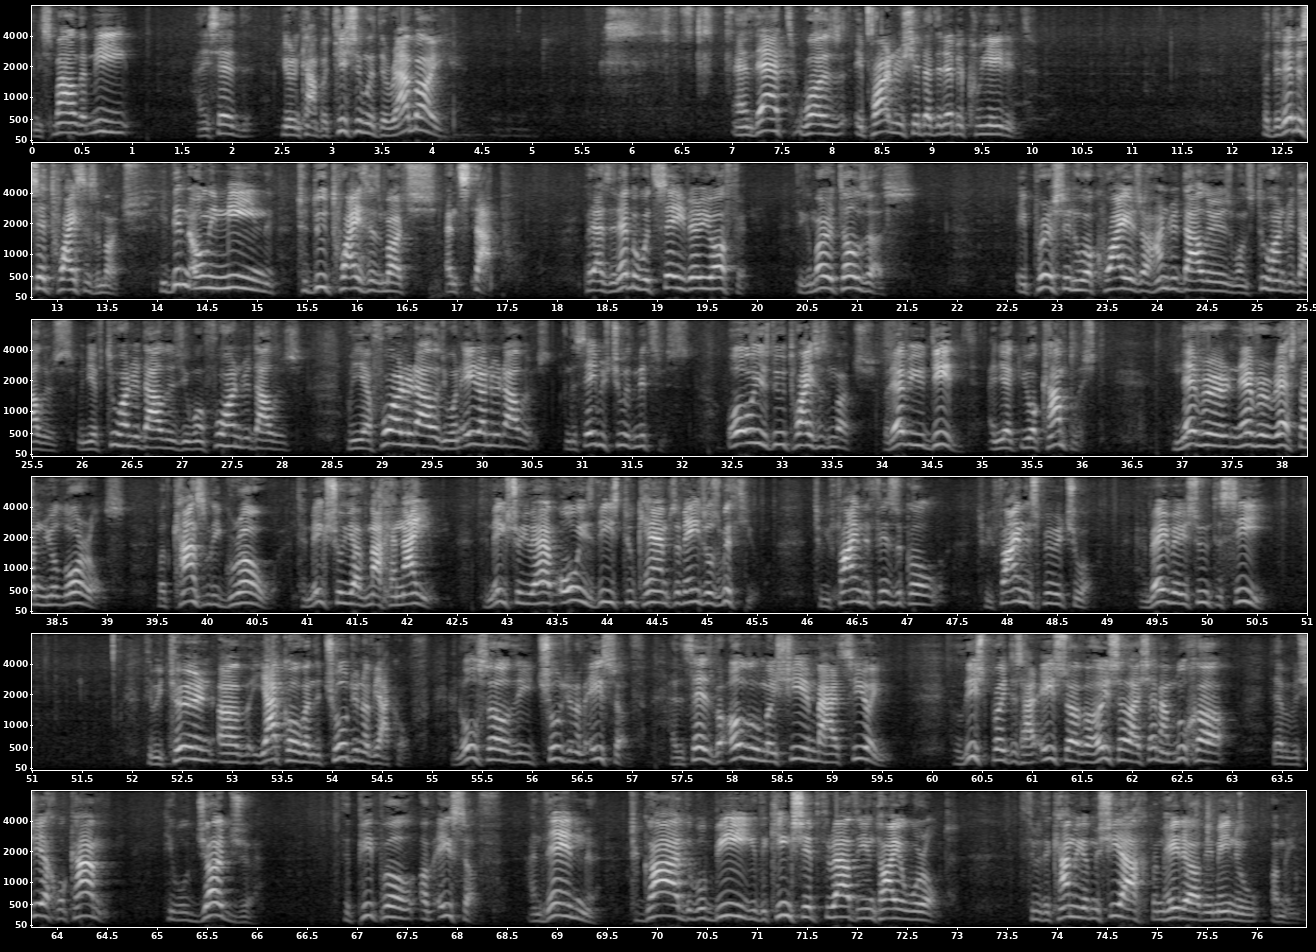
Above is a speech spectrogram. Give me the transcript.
he smiled at me, and he said, you're in competition with the rabbi. And that was a partnership that the Rebbe created. But the Rebbe said twice as much. He didn't only mean to do twice as much and stop. But as the Rebbe would say very often, the Gemara tells us a person who acquires $100 wants $200. When you have $200, you want $400. When you have $400, you want $800. And the same is true with mitzvahs. Always do twice as much. Whatever you did and yet you accomplished, never, never rest on your laurels, but constantly grow to make sure you have machanayim, to make sure you have always these two camps of angels with you, to refine the physical, to refine the spiritual, and very, very soon to see the return of Yaakov and the children of Yaakov, and also the children of Esav. As it says, "Va'olu Moshiim Mahatziyoim," Lishbeit is Har Esav v'Hoisel Hashem Amlucha. That Mashiach will come, he will judge the people of Esav, and then to God will be the kingship throughout the entire world. Through the coming of Mashiach, B'mheira B'meinu, Amen.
